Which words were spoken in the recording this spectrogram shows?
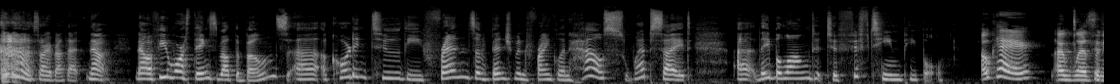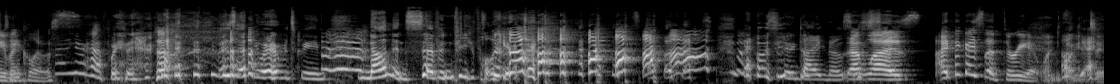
sorry about that. Now, now a few more things about the bones. Uh, according to the Friends of Benjamin Franklin House website, uh, they belonged to 15 people. Okay. I wasn't even close. You're halfway there. There's anywhere between none and seven people here. that was your diagnosis. That was, I think I said three at one point too.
